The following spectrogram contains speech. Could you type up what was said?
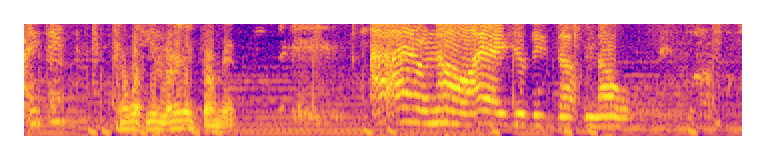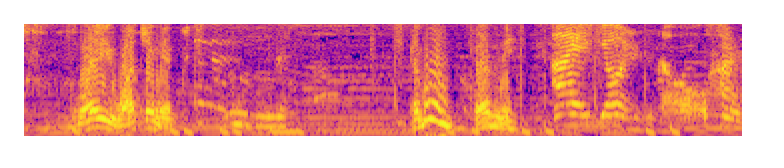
I think. And what you learning from it? I, I don't know. I actually don't know. Why are you watching it? Come on, tell me. I don't know. I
